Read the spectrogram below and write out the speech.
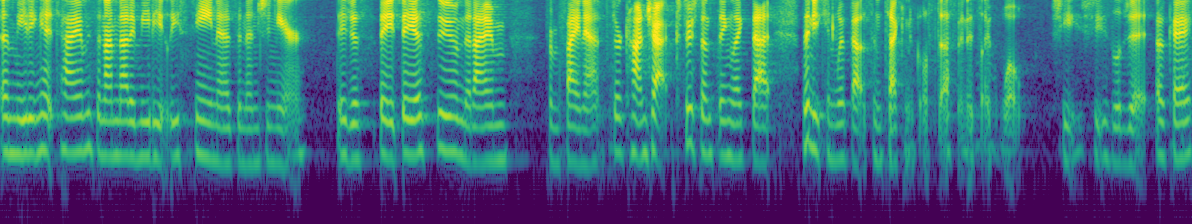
a meeting at times and I'm not immediately seen as an engineer. They just, they, they assume that I'm from finance or contracts or something like that. Then you can whip out some technical stuff and it's like, whoa, she, she's legit, okay?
